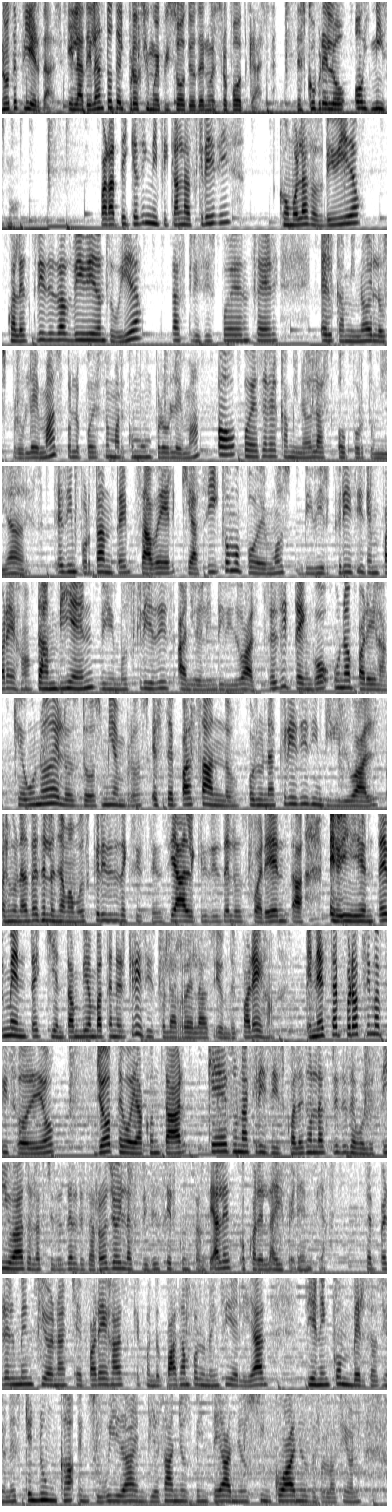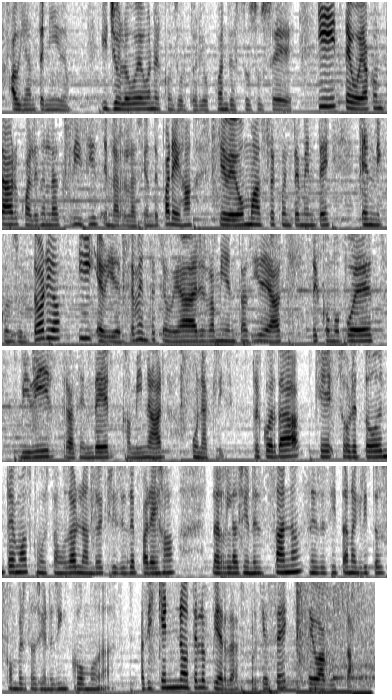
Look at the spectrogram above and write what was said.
No te pierdas el adelanto del próximo episodio de nuestro podcast. Descúbrelo hoy mismo. Para ti, ¿qué significan las crisis? ¿Cómo las has vivido? ¿Cuáles crisis has vivido en tu vida? Las crisis pueden ser el camino de los problemas o lo puedes tomar como un problema o puede ser el camino de las oportunidades. Es importante saber que así como podemos vivir crisis en pareja, también vivimos crisis a nivel individual. Entonces si tengo una pareja que uno de los dos miembros esté pasando por una crisis individual, algunas veces lo llamamos crisis existencial, crisis de los 40, evidentemente, ¿quién también va a tener crisis? Pues la relación de pareja. En este próximo episodio yo te voy a contar qué es una crisis, cuáles son las crisis evolutivas o las crisis del desarrollo y las crisis circunstanciales o cuál es la diferencia. Esther Perel menciona que hay parejas que cuando pasan por una infidelidad tienen conversaciones que nunca en su vida, en 10 años, 20 años, 5 años de relación, habían tenido y yo lo veo en el consultorio cuando esto sucede. Y te voy a contar cuáles son las crisis en la relación de pareja que veo más frecuentemente en mi consultorio y evidentemente te voy a dar herramientas, ideas de cómo puedes vivir, trascender, caminar una crisis. Recuerda que sobre todo en temas como estamos hablando de crisis de pareja, las relaciones sanas necesitan a gritos conversaciones incómodas. Así que no te lo pierdas porque sé que te va a gustar.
